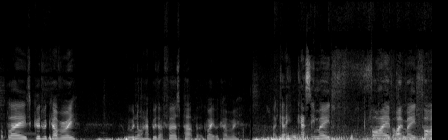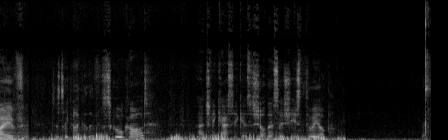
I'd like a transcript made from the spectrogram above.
Well played, good recovery. We were not happy with that first putt, but a great recovery. Okay, Cassie made five, I made five. Just take a look at the scorecard. Actually, Cassie gets a shot there, so she's three up. It's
